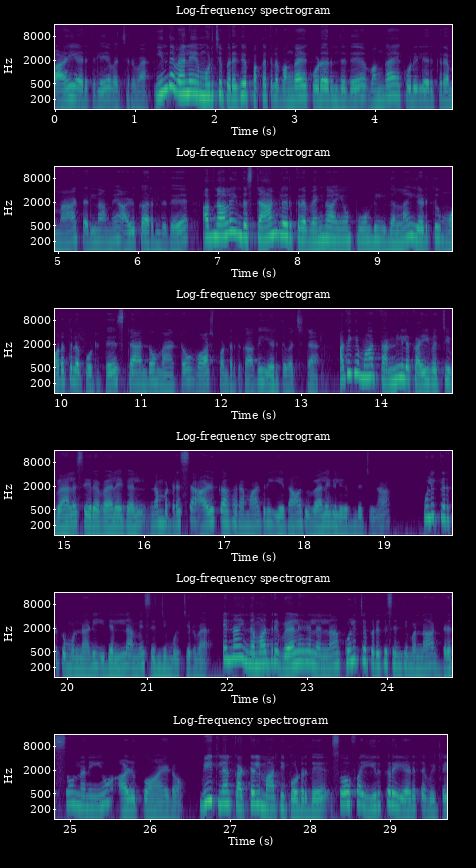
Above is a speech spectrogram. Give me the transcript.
பழைய இடத்துலையே வச்சிருவேன். இந்த வேலையை முடிச்ச பிறகு பக்கத்தில் வெங்காய கூட இருந்தது. வெங்காய கூடையில் இருக்கிற மேட் எல்லாமே அழுக்காக இருந்தது. அதனால இந்த ஸ்டாண்டில் இருக்கிற வெங்காயம் பூண்டு இதெல்லாம் எடுத்து முரத்தில் போட்டுட்டு ஸ்டாண்டும் மேட்டும் வாஷ் பண்ணுறதுக்காக எடுத்து வச்சிட்டேன். அதிகமாக தண்ணியில் கை வச்சு வேலை செய்கிற வேலைகள் நம்ம ட்ரெஸ்ஸை அழுக்காகிற மாதிரி ஏதாவது வேலைகள் இருந்துச்சுன்னா குளிக்கிறதுக்கு முன்னாடி இது எல்லாமே செஞ்சு முடிச்சிருவேன். ஏன்னா இந்த மாதிரி வேலைகள் எல்லாம் குளிச்ச பிறகு செஞ்சோம்னா ட்ரெஸ்ஸும் நனையும் அழுக்கும் ஆகிடும் வீட்டில் கட்டில் மாற்றி போடுறது சோஃபா இருக்கிற இடத்த விட்டு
